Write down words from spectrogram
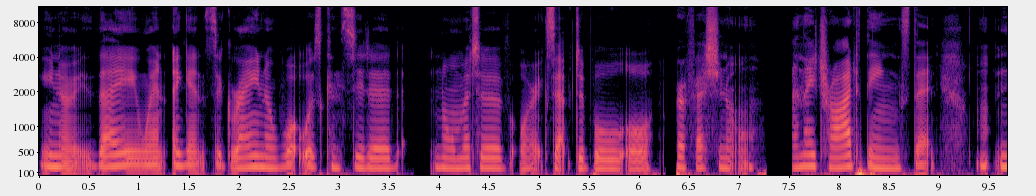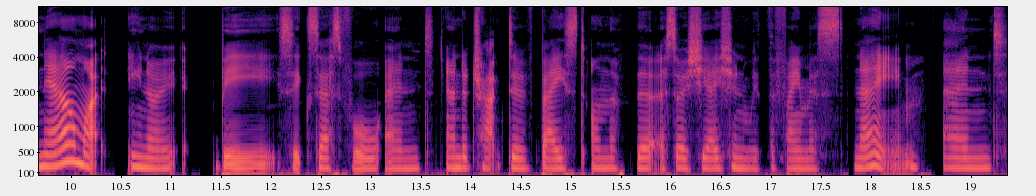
You know, they went against the grain of what was considered normative or acceptable or professional and they tried things that now might, you know, be successful and and attractive based on the, the association with the famous name and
